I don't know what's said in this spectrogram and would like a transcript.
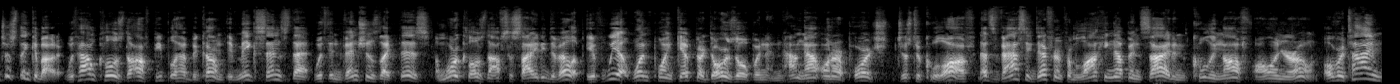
Just think about it. With how closed off people have become, it makes sense that with inventions like this, a more closed off society developed. If we at one point kept our doors open and hung out on our porch just to cool off, that's vastly different from locking up inside and cooling off all on your own. Over time,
